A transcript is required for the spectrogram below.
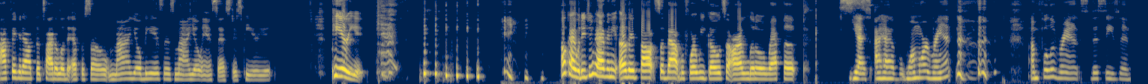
I figured out the title of the episode Mind Your Business, Mind Your Ancestors, period. Period. okay, well, did you have any other thoughts about before we go to our little wrap up? Yes, I have one more rant. I'm full of rants this season,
